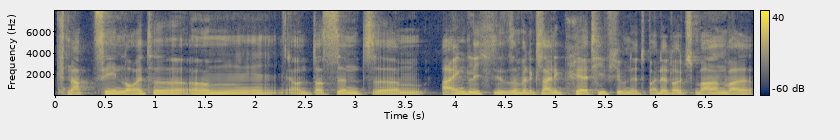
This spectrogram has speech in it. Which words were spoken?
knapp zehn Leute. Ähm, und das sind ähm, eigentlich sind wir eine kleine Kreativ-Unit bei der Deutschen Bahn, weil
